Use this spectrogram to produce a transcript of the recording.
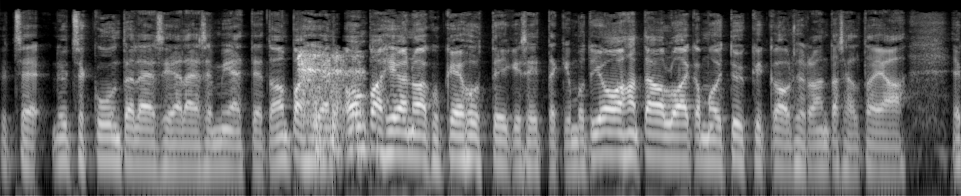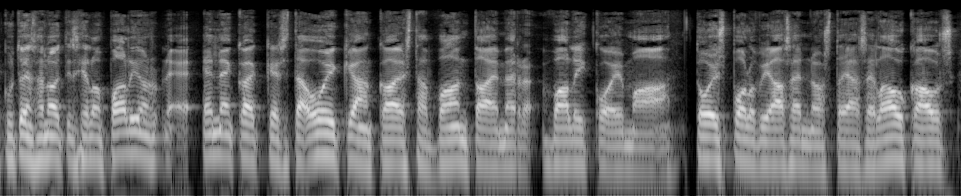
Nyt se, nyt se kuuntelee siellä ja se miettii, että onpa, hieno, onpa hienoa, kun kehuttiinkin sittenkin, mutta joohan tämä on ollut aika moi tykkikausi Rantaselta ja, ja kuten sanoit, niin siellä on paljon ennen kaikkea sitä oikean kaistan Vantaimer-valikoimaa toispolviasennosta ja se laukaus,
